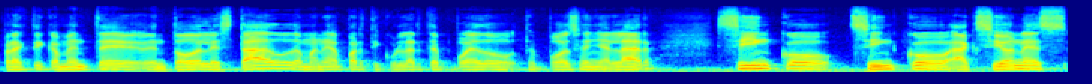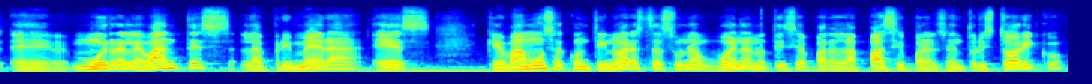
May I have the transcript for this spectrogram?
prácticamente en todo el estado, de manera particular te puedo, te puedo señalar cinco, cinco acciones muy relevantes. La primera es que vamos a continuar, esta es una buena noticia para La Paz y para el centro histórico,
